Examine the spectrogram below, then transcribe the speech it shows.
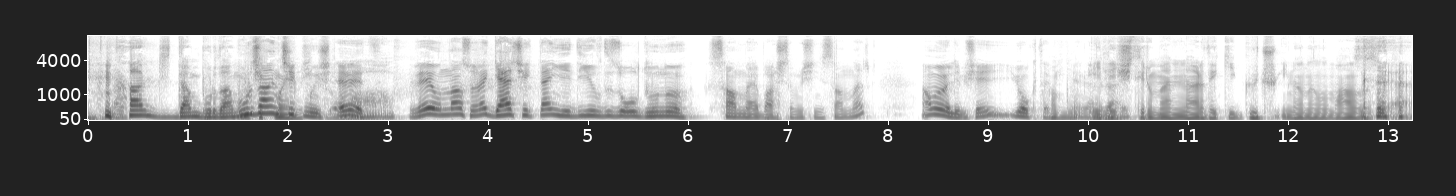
Cidden buradan mı Buradan çıkmış evet. Wow. Ve ondan sonra gerçekten 7 yıldız olduğunu sanmaya başlamış insanlar. Ama öyle bir şey yok tabii. Yani gayet- eleştirmenlerdeki güç inanılmaz ya.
